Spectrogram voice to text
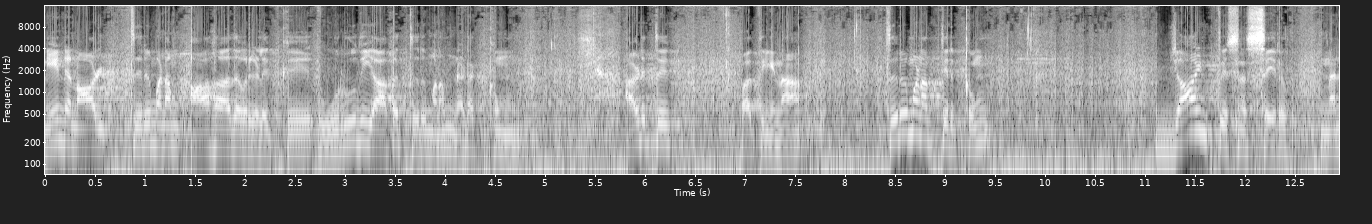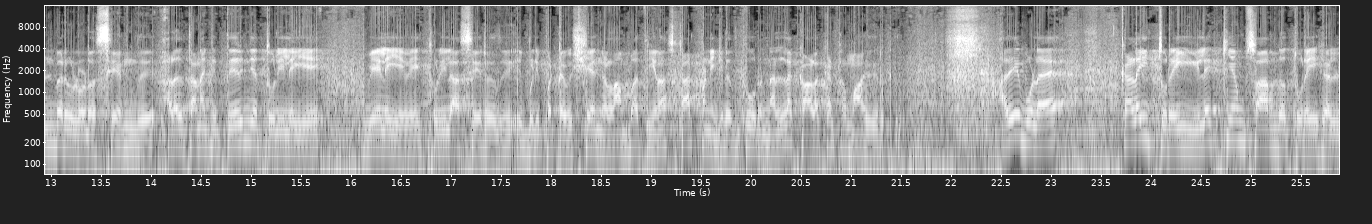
நீண்ட நாள் திருமணம் ஆகாதவர்களுக்கு உறுதியாக திருமணம் நடக்கும். அடுத்து பார்த்தீங்கன்னா திருமணத்திற்கும் ஜாயிண்ட் பிஸ்னஸ் செய்கிறது நண்பர்களோடு சேர்ந்து அல்லது தனக்கு தெரிஞ்ச தொழிலையே வேலையவே தொழிலாக செய்கிறது இப்படிப்பட்ட விஷயங்கள்லாம் பார்த்திங்கன்னா ஸ்டார்ட் பண்ணிக்கிறதுக்கு ஒரு நல்ல காலகட்டமாக இருக்குது. அதே போல் கலைத்துறை இலக்கியம் சார்ந்த துறைகள்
